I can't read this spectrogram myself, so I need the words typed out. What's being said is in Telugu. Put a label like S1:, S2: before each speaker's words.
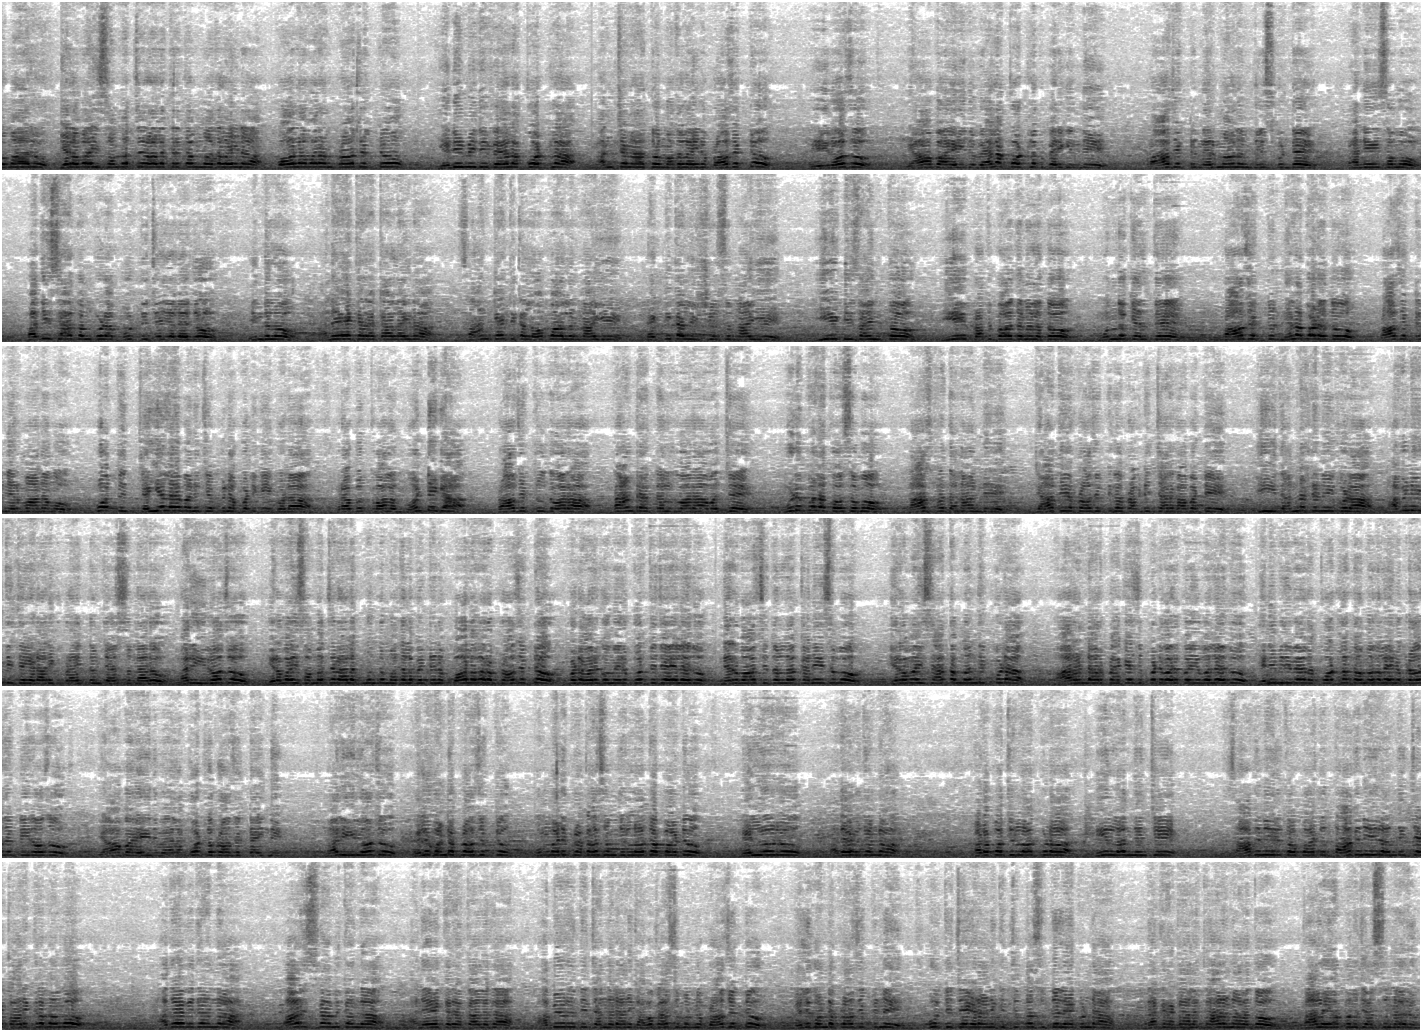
S1: సుమారు ఇరవై సంవత్సరాల క్రితం మొదలైన పోలవరం ప్రాజెక్టు ఎనిమిది వేల కోట్ల అంచనాతో మొదలైన ప్రాజెక్టు ఈ రోజు యాభై ఐదు వేల కోట్లకు పెరిగింది. ప్రాజెక్టు నిర్మాణం తీసుకుంటే కనీసము పది శాతం కూడా పూర్తి చేయలేదు. ఇందులో అనేక రకాలైన సాంకేతిక లోపాలున్నాయి టెక్నికల్ ఇష్యూస్ ఉన్నాయి. ఈ డిజైన్తో ఈ ప్రతిపాదనలతో ముందుకెళ్తే ప్రాజెక్టు నిలబడదు. ప్రాజెక్టు నిర్మాణము పూర్తి చెయ్యలేమని చెప్పినప్పటికీ కూడా ప్రభుత్వాలు మొండిగా ప్రాజెక్టుల ద్వారా కాంట్రాక్టర్ల ద్వారా వచ్చే ముడుపుల కోసము రాష్ట్ర ధనాన్ని జాతీయ ప్రాజెక్టుగా ప్రకటించారు కాబట్టి ఇదన్నిటినీ కూడా అవినీతి చేయడానికి ప్రయత్నం చేస్తున్నారు. మరి ఈ రోజు ఇరవై సంవత్సరాలకు ముందు మొదలుపెట్టిన పోలవరం ప్రాజెక్టు ఇప్పటి వరకు మీరు పూర్తి చేయలేదు. నిర్వాసితుల్లో కనీసము ఇరవై శాతం మందికి కూడా ఆర్ అండ్ ఆర్ ప్యాకేజ్ ఇప్పటి వరకు ఇవ్వలేదు. ఎనిమిది వేల కోట్లతో మొదలైన ప్రాజెక్ట్ ఈ రోజు యాభై ఐదు వేల కోట్ల ప్రాజెక్ట్ అయింది. మరి ఈ రోజు వెలుగొండ ప్రాజెక్టు ఉమ్మడి ప్రకాశం జిల్లాతో పాటు నెల్లూరు అదేవిధంగా కడప జిల్లాకు కూడా నీళ్ళు అందించి సాగునీరుతో పాటు తాగునీరు అందించే కార్యక్రమము. అదేవిధంగా పారిశ్రామికంగా అనేక రకాలుగా అభివృద్ధి చెందడానికి అవకాశం ఉన్న ప్రాజెక్టు వెలుగొండ ప్రాజెక్టుని పూర్తి చేయడానికి చిత్తశుద్ధి లేకుండా రకరకాల కారణాలతో కాలయాపన చేస్తున్నారు.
